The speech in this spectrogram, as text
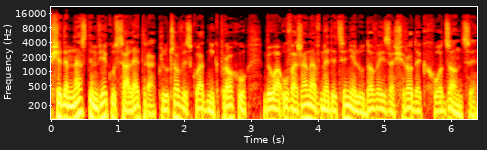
W XVII wieku saletra, kluczowy składnik prochu, była uważana w medycynie ludowej za środek chłodzący,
